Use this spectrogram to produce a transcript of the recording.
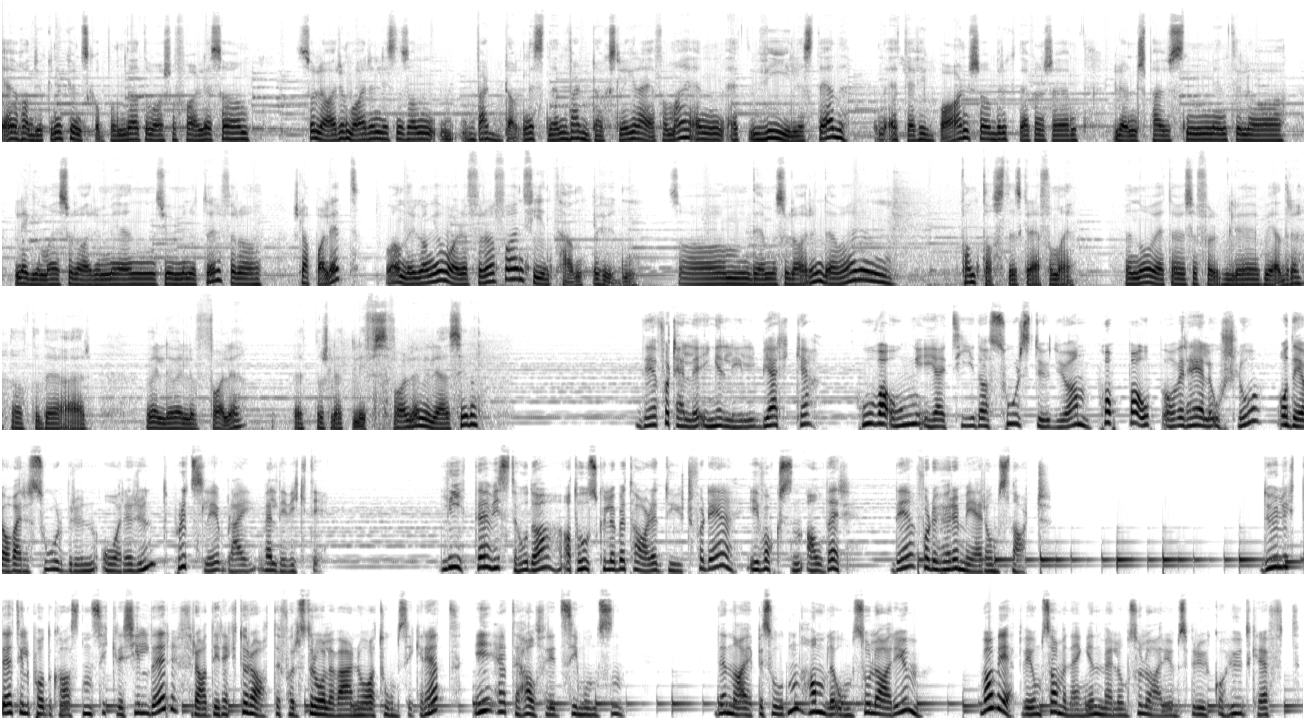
Jeg hadde jo ikke noe kunnskap om det, at det var så farlig. Så solarium var en liksom sånn hverdag, nesten en hverdagslig greie for meg. En, et hvilested. Etter jeg fikk barn, så brukte jeg kanskje lunsjpausen min til å legge meg i solarium i en 20 minutter for å slappe av litt. Og andre ganger var det for å få en fin tan på huden. Så um, det med solarium, det var en fantastisk greie for meg. Men nå vet jeg jo selvfølgelig bedre at det er veldig, veldig farlig. Rett og slett livsfarlig, vil jeg si, da. Det forteller Inger Lill Bjerke. Hun var ung i ei tid da solstudioene poppa opp over hele Oslo, og det å være solbrun året rundt plutselig blei veldig viktig. Lite visste hun da at hun skulle betale dyrt for det i voksen alder. Det får du høre mer om snart. Du lytter til podkasten Sikre kilder fra Direktoratet for strålevern og atomsikkerhet. Jeg heter Halfrid Simonsen. Denne episoden handler om solarium. Hva vet vi om sammenhengen mellom solariumsbruk og hudkreft?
